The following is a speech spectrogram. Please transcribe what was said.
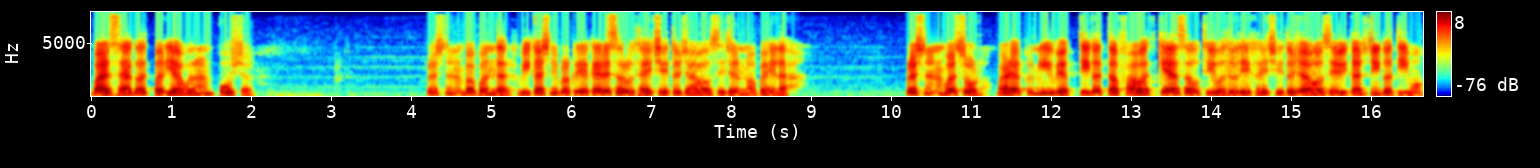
વારસાગત પર્યાવરણ પોષણ. પ્રશ્ન નંબર પંદર. વિકાસની પ્રક્રિયા ક્યારે શરૂ થાય છે? તો જવાબ આવશે જન્મ પહેલા. પ્રશ્ન નંબર સોળ. બાળકની વ્યક્તિગત તફાવત ક્યાં સૌથી વધુ દેખાય છે? તો જવાબ આવશે વિકાસની ગતિમાં.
